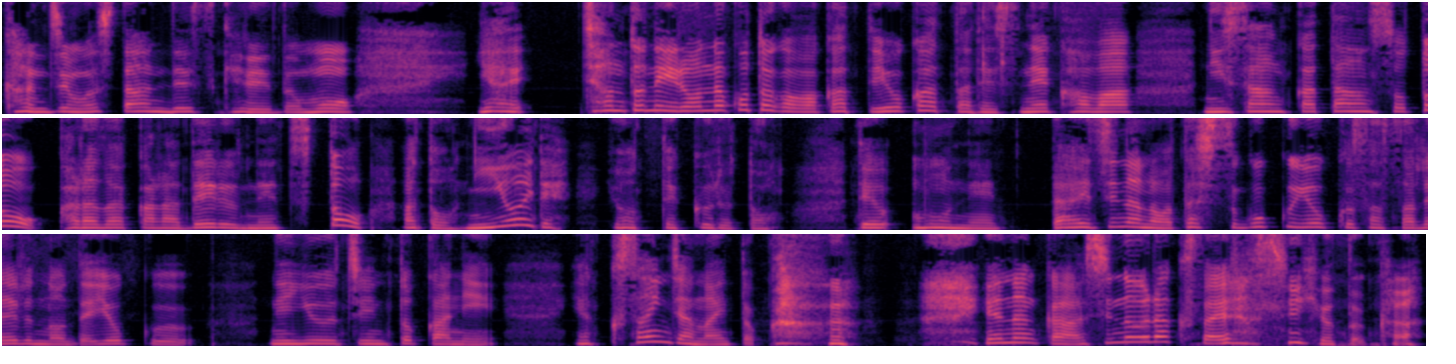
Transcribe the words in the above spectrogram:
感じもしたんですけれども。いやちゃんとねいろんなことが分かってよかったですね。蚊は二酸化炭素と体から出る熱とあと匂いで寄ってくると。でもうね大事なのは私すごくよく刺されるのでよくね友人とかに「いや臭いんじゃない?」とか いやなんか足の裏臭いらしいよとか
